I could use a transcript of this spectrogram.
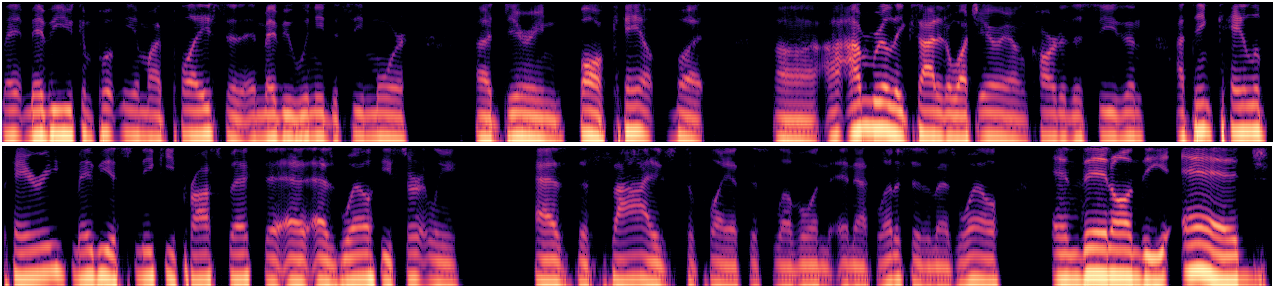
May- Maybe you can put me in my place, and, and maybe we need to see more uh, during fall camp. But uh, I, I'm really excited to watch Arion Carter this season. I think Caleb Perry may be a sneaky prospect a, as well. He certainly has the size to play at this level and, and athleticism as well. And then on the edge,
